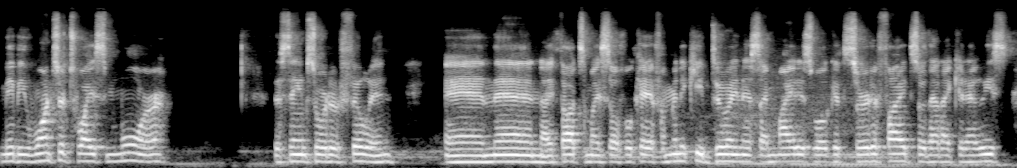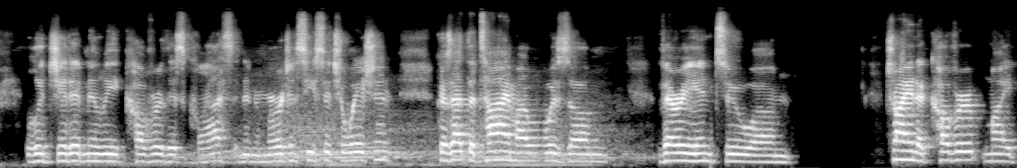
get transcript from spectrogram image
maybe once or twice more the same sort of fill in and then i thought to myself okay if i'm going to keep doing this i might as well get certified so that i could at least legitimately cover this class in an emergency situation. Because at the time i was um, very into um, trying to cover my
